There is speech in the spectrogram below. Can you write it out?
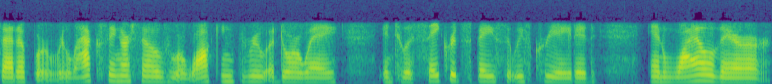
setup, we're relaxing ourselves, we're walking through a doorway into a sacred space that we've created, and while there,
